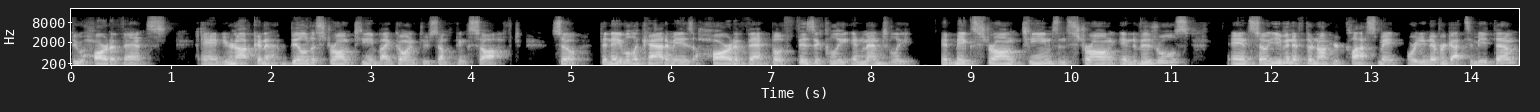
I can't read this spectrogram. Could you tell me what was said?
through hard events and you're not going to build a strong team by going through something soft so the naval academy is a hard event both physically and mentally it makes strong teams and strong individuals and so even if they're not your classmate or you never got to meet them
